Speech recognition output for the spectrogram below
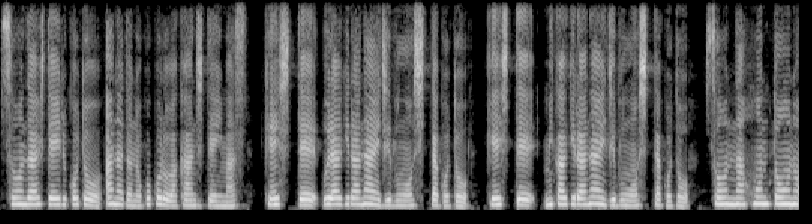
存在していることをあなたの心は感じています。決して裏切らない自分を知ったこと、決して見限らない自分を知ったこと、そんな本当の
